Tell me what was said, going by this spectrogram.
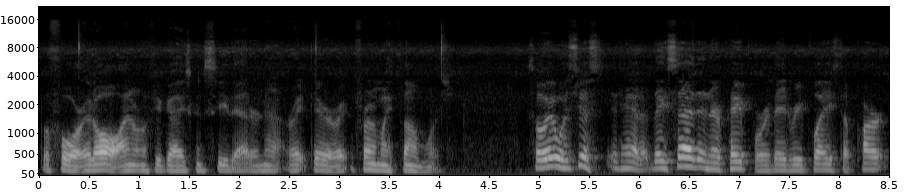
before at all. I don't know if you guys can see that or not. Right there, right in front of my thumb was. So it was just, it had it. They said in their paperwork they'd replaced a part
